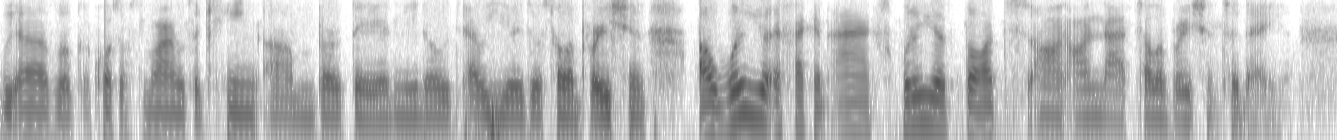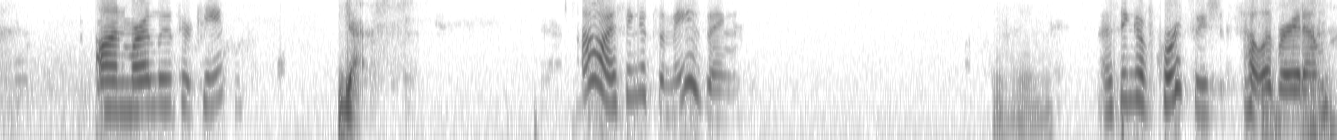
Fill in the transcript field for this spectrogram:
we, uh, of course, it's Martin Luther King um, birthday, and you know every year there's a celebration. Uh, what are your, if I can ask, what are your thoughts on on that celebration today? On Martin Luther King? Yes. Oh, I think it's amazing. Mm-hmm. I think, of course, we should celebrate him.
